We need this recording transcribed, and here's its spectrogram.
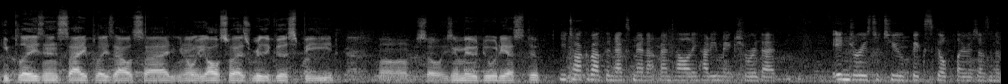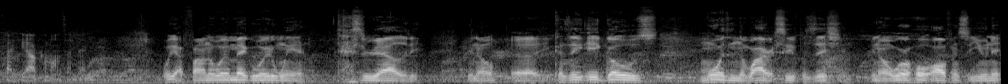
He plays inside, he plays outside. You know, he also has really good speed. Um, so he's gonna be able to do what he has to do. You talk about the next man up mentality. How do you make sure that injuries to two big skill players doesn't affect the outcome on Sunday? We got to find a way to make a way to win. That's the reality. You know, because uh, it, it goes more than the wide receiver position. You know, we're a whole offensive unit.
